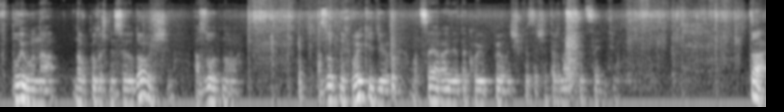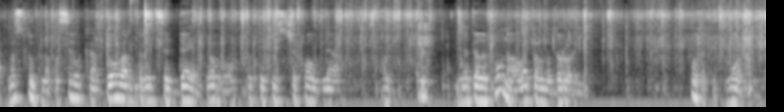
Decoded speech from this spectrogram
впливу на навколишнє середовище азотного, азотних викидів, оце раді такої пилочки за 14 центів. Так, наступна посилка долар 39. Ого, тут якийсь чехол для, от, для телефону, але певно дорогий. Ну такий модний.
